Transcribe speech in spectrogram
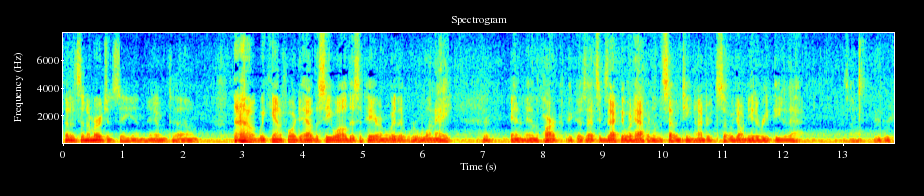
But it's an emergency, and, and um, we can't afford to have the seawall disappear and with it Route 1A and, and the park, because that's exactly what happened in the 1700s. So we don't need a repeat of that. So. Agree.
